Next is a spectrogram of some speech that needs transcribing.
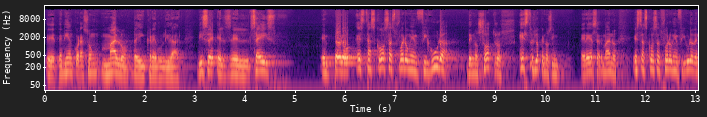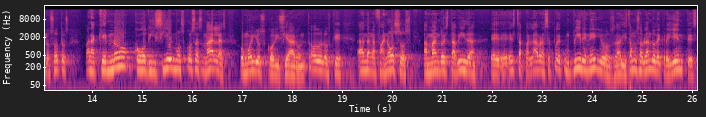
eh, tenían corazón malo de incredulidad. Dice el, el 6, pero estas cosas fueron en figura de nosotros. Esto es lo que nos interesa, hermanos. Estas cosas fueron en figura de nosotros para que no codiciemos cosas malas como ellos codiciaron. Todos los que andan afanosos amando esta vida, eh, esta palabra se puede cumplir en ellos. Y estamos hablando de creyentes.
